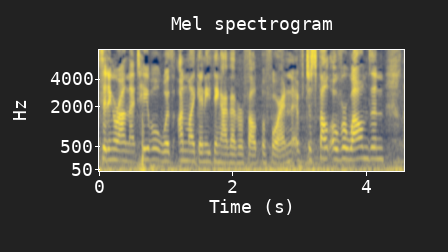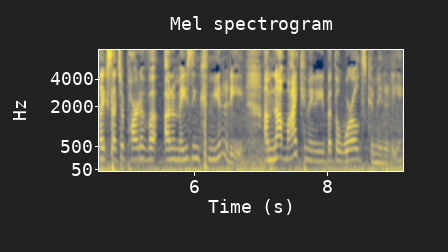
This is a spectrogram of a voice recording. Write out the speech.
sitting around that table was unlike anything I've ever felt before. And I've just felt overwhelmed and like such a part of a, an amazing community. Um, not my community, but the world's community.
